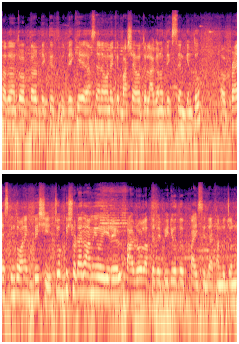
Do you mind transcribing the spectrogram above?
সাধারণত আপনারা দেখতে দেখে আসেন। অনেকে বাসায় হয়তো লাগানো দেখছেন কিন্তু প্রাইস কিন্তু অনেক বেশি। চব্বিশশো টাকা আমি ওই পার রোল আপনাদের ভিডিওতে পাইছি দেখানোর জন্য।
